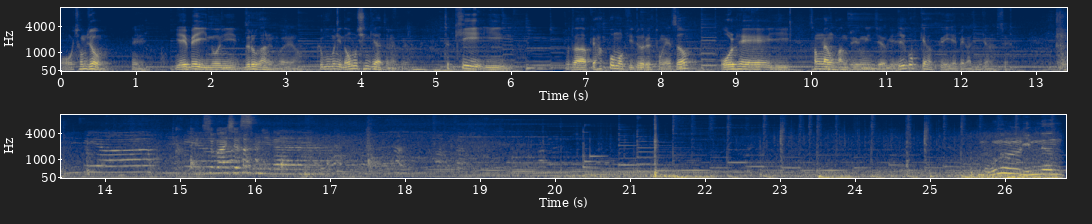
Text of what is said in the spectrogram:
어, 점점 예, 예배 인원이 늘어가는 거예요. 그 부분이 너무 신기하더라고요. 특히 이 초등학교 학부모 기도를 통해서 올해 이 성남 광주 용인 지역에 일곱 개 학교에 예배가 생겨났어요. 수고하셨습니다. 오늘 있는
